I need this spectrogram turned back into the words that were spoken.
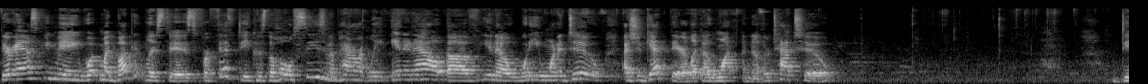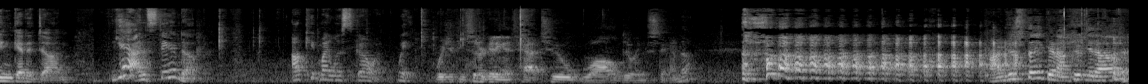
They're asking me what my bucket list is for 50 because the whole season apparently in and out of, you know, what do you want to do as you get there? Like I want another tattoo. Didn't get it done. Yeah, and stand up. I'll keep my list going. Wait. Would you consider getting a tattoo while doing stand up? I'm just thinking, I'm you know.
